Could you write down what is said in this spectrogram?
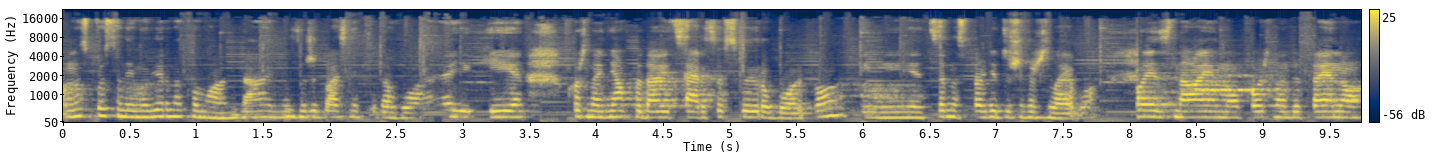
у нас просто неймовірна команда. нас дуже класні педагоги, які кожного дня вкладають серце в свою роботу, і це насправді дуже важливо. Ми знаємо кожну дитину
